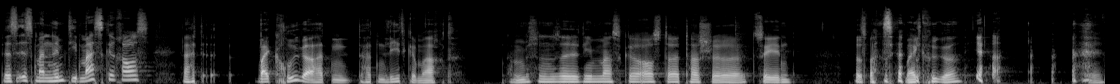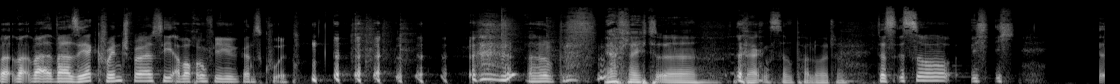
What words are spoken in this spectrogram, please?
Das ist, man nimmt die Maske raus. Hat, bei Krüger hat ein, hat ein Lied gemacht. Dann müssen sie die Maske aus der Tasche ziehen. Das war's ja. Mike Krüger. Ja. War, war, war, war sehr cringe-worthy, aber auch irgendwie ganz cool. ähm, Ja, vielleicht äh, merken es dann ein paar Leute. das ist so, ich, ich, äh,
